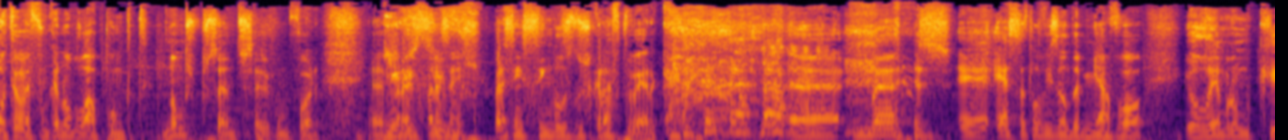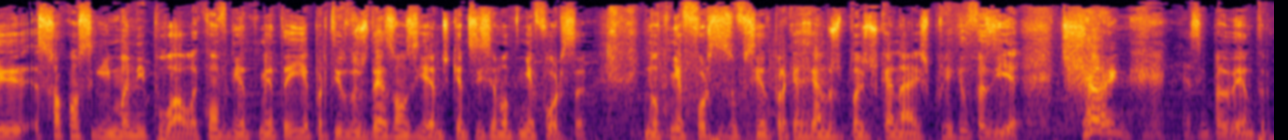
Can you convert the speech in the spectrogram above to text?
ou Telefunken ou Blaupunkt. Nomes possantes, seja como for. Uh, parece, parecem, parecem, singles dos Kraftwerk. uh, mas uh, essa televisão da minha avó, eu lembro-me que só consegui manipulá-la convenientemente aí a partir dos 10, 11 anos, que antes disso eu não tinha força. Não tinha força suficiente para carregar nos botões dos canais, porque aquilo fazia assim para dentro.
